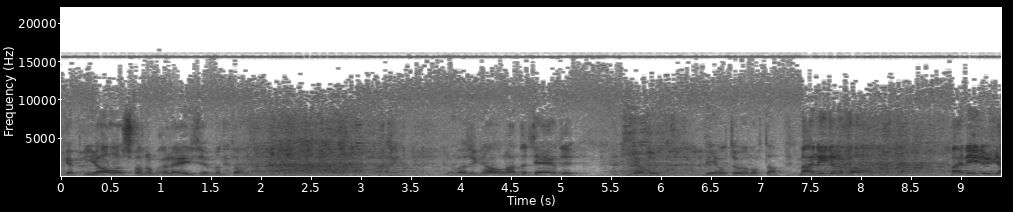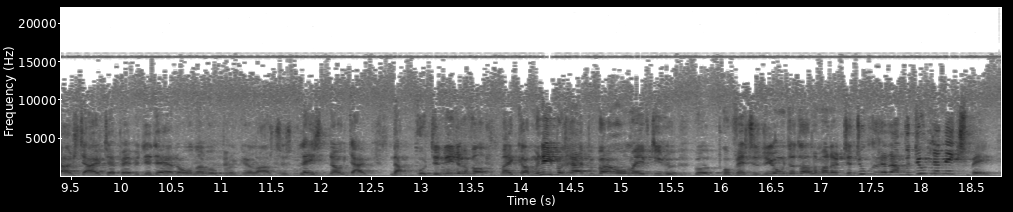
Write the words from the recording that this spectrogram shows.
Ik heb niet alles van hem gelezen, want dan... dan was ik nou al aan de derde. Nou goed, wereldoorlog dan. Maar in ieder geval... Maar in ieder juist uit heb, heb je de derde, onherroepelijk helaas. Dus lees het nooit uit. Nou, goed, in ieder geval. Maar ik kan me niet begrijpen waarom heeft die eh, professor de Jong dat allemaal uit de doeken gedaan. We doen er niks mee.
